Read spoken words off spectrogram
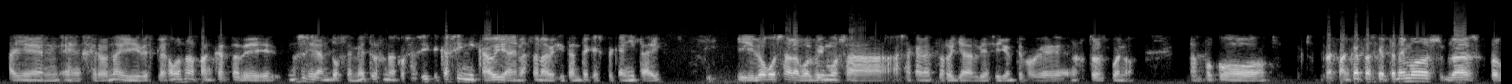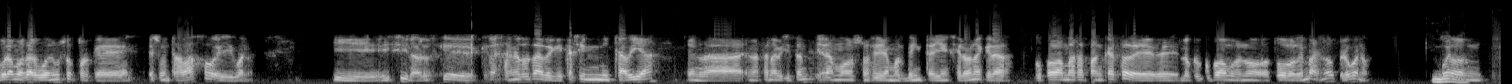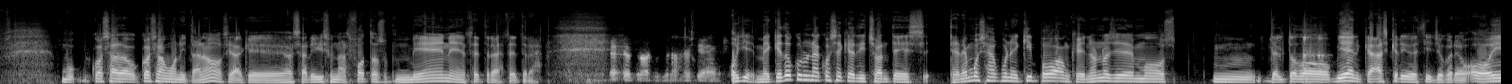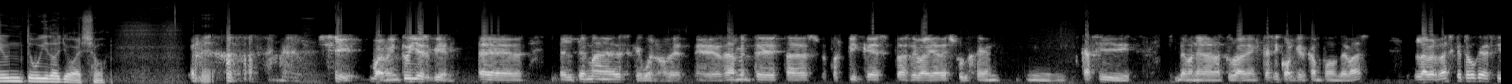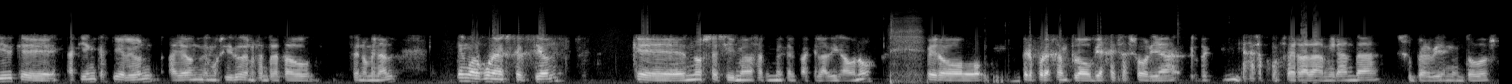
ahí en, en Gerona, y desplegamos una pancarta de, no sé si eran 12 metros, una cosa así, que casi ni cabía en la zona visitante, que es pequeñita ahí. Y luego esa la volvimos a, a sacar en Zorrilla al día siguiente, porque nosotros, bueno, tampoco las pancartas que tenemos las procuramos dar buen uso porque es un trabajo y bueno y, y sí la verdad es que, que las anécdotas de que casi ni cabía en la, en la zona visitante éramos no sé éramos 20 ahí en Gerona que era ocupaba más la pancarta de, de lo que ocupábamos no todos los demás no pero bueno Bueno, son- cosa, cosa bonita, ¿no? O sea, que os haréis unas fotos bien, etcétera, etcétera. etcétera. Oye, me quedo con una cosa que has dicho antes. Tenemos algún equipo, aunque no nos llevemos mm, del todo bien, que has querido decir, yo creo, o he intuido yo eso. Sí, bueno, intuyes bien. Eh, el tema es que, bueno, a ver, eh, realmente estas, estos piques, estas rivalidades surgen mm, casi de manera natural en casi cualquier campo donde vas. La verdad es que tengo que decir que aquí en Castilla y León, allá donde hemos ido, nos han tratado fenomenal. Tengo alguna excepción que no sé si me vas a convencer para que la diga o no, pero, pero por ejemplo, viajes a Soria, viajes a Ponferrada, a Miranda, súper bien en todos.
